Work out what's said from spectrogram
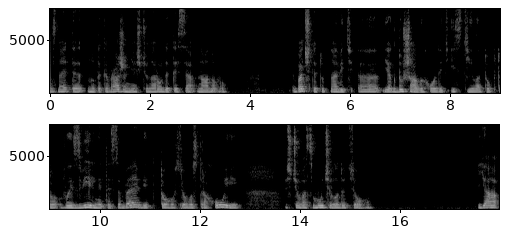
знаєте, ну, таке враження, що народитеся наново. Бачите, тут навіть е, як душа виходить із тіла, тобто ви звільните себе від того всього страху, і що вас мучило до цього. Я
